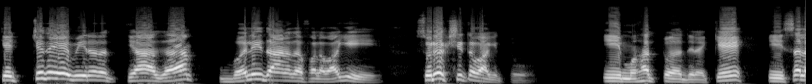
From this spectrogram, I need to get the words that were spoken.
ಕೆಚ್ಚದೆಯ ವೀರರ ತ್ಯಾಗ, ಬಲಿದಾನದ ಫಲವಾಗಿ ಸುರಕ್ಷಿತವಾಗಿತ್ತು. ಈ ಮಹತ್ವದ ದಿನಕ್ಕೆ ಈ ಸಲ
